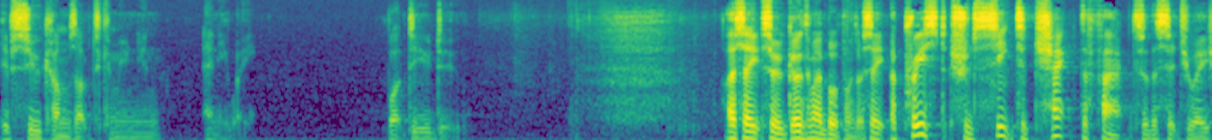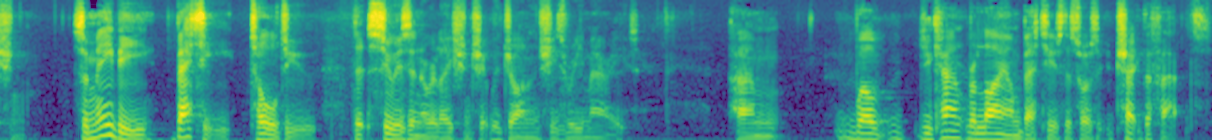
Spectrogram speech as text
if Sue comes up to communion anyway? What do you do? I say, so going through my bullet points, I say a priest should seek to check the facts of the situation. So maybe Betty told you that Sue is in a relationship with John and she's remarried. um, well, you can't rely on Betty as the source. Check the facts.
